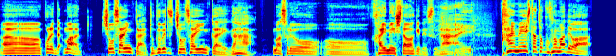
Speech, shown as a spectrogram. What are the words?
えー、あこれ、まあ、調査委員会、特別調査委員会が、まあ、それを解明したわけですが。はい。解明したところまでは、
